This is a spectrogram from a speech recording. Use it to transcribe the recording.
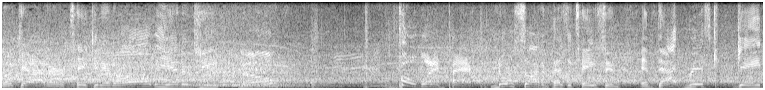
Look at her, taking in all the energy. No, Boom, what impact. no sign of hesitation. And that risk gained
